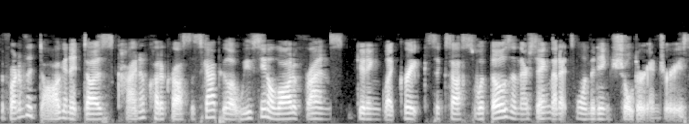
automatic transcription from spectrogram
the front of the dog and it does kind of cut across the scapula. We've seen a lot of friends getting like great success with those and they're saying that it's limiting shoulder injuries.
